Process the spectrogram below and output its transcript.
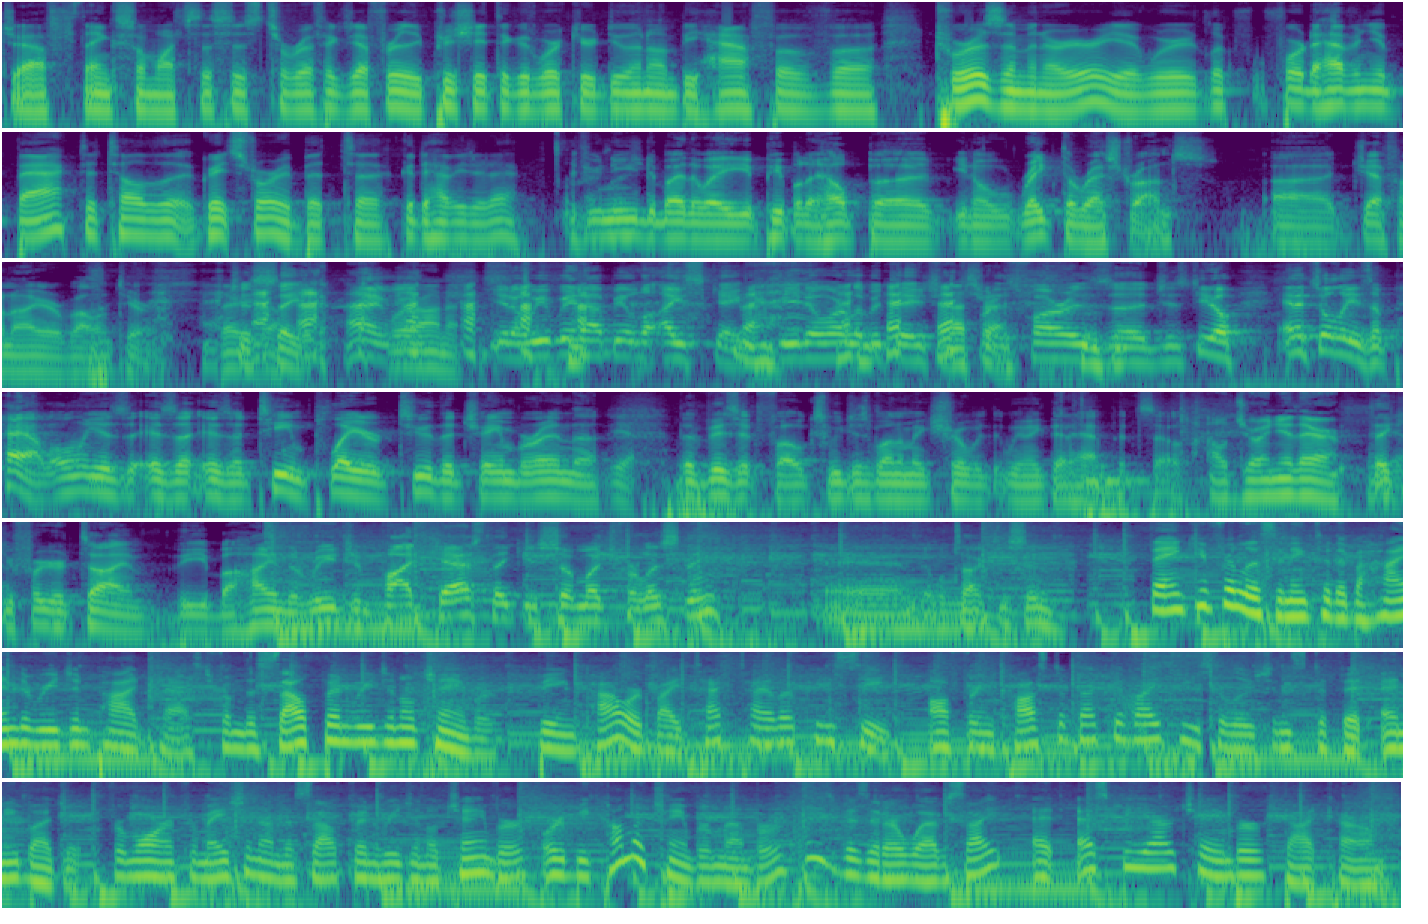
Jeff, thanks so much. This is terrific. Jeff, really appreciate the good work you're doing on behalf of uh, tourism in our area. We look forward to having you back to tell the great story, but uh, good to have you today. If you need, by the way, people to help, uh, you know, rate the restaurants, uh, Jeff and I are volunteering. just say it. We're on it. You know, we may not be able to ice skate. We know our limitations. That's but right. as far as uh, just you know, and it's only as a pal, only as, as, a, as a team player to the chamber and the Yeah. the visit folks. We just want to make sure we, we make that happen. So I'll join you there. thank you for your time. The Behind the Region podcast. Thank you so much for listening, and we'll talk to you soon. Thank you for listening to the Behind the Region podcast from the South Bend Regional Chamber, being powered by Tech Tyler PC, offering cost effective IT solutions to fit any budget. For more information on the South Bend Regional Chamber or to become a chamber member, please visit our website at sbrchamber.com.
